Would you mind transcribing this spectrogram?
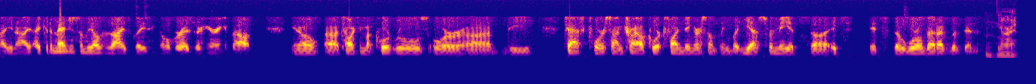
uh, you know, I, I could imagine somebody else's eyes glazing over as they're hearing about, you know, uh, talking about court rules or uh, the task force on trial court funding or something. But yes, for me, it's uh, it's it's the world that I've lived in. All right,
